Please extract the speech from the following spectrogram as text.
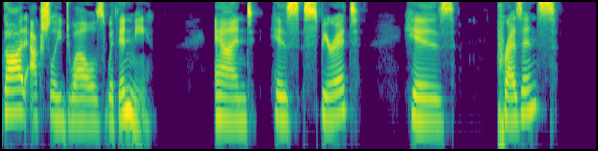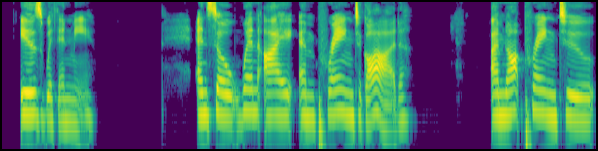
God actually dwells within me and his spirit, his presence is within me. And so when I am praying to God, I'm not praying to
